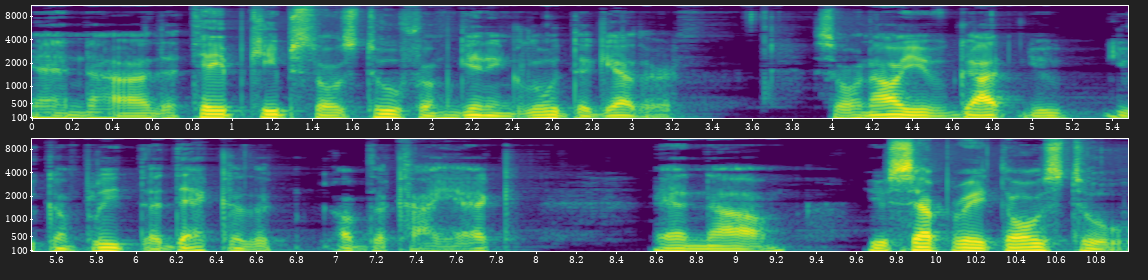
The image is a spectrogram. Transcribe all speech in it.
and uh, the tape keeps those two from getting glued together. So now you've got you you complete the deck of the of the kayak, and uh, you separate those two.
